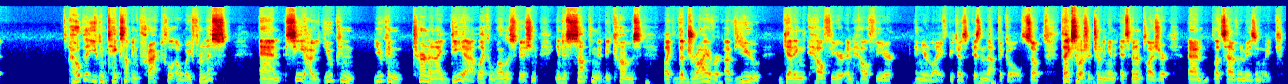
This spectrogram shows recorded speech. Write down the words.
I hope that you can take something practical away from this and see how you can you can turn an idea like a wellness vision into something that becomes like the driver of you getting healthier and healthier in your life because isn't that the goal so thanks so much for tuning in it's been a pleasure and let's have an amazing week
